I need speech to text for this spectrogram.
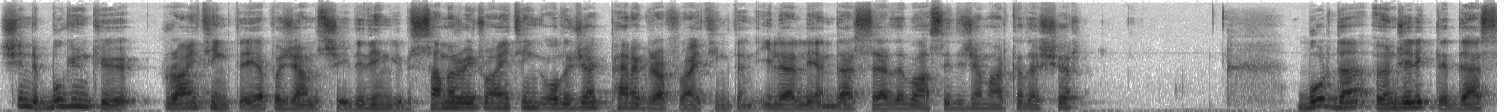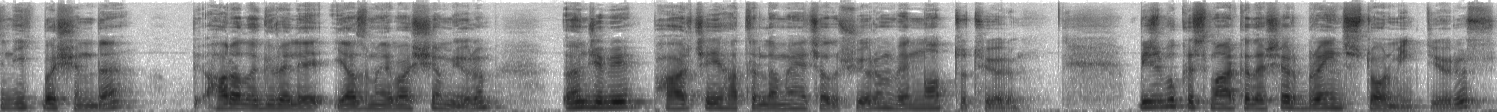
Şimdi bugünkü writing'de yapacağımız şey dediğim gibi summary writing olacak. Paragraph writing'den ilerleyen derslerde bahsedeceğim arkadaşlar. Burada öncelikle dersin ilk başında harala gürele yazmaya başlamıyorum. Önce bir parçayı hatırlamaya çalışıyorum ve not tutuyorum. Biz bu kısmı arkadaşlar brainstorming diyoruz.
